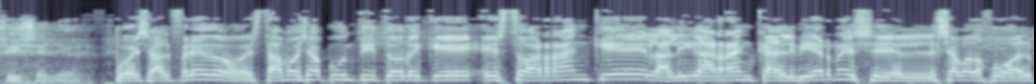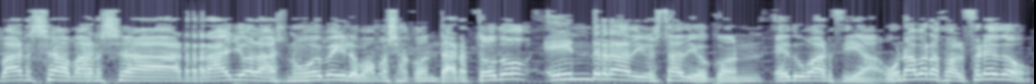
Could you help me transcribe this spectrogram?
Sí, señor. Pues Alfredo, estamos a puntito de que esto arranque. La liga arranca el viernes, el sábado juega el Barça, Barça Rayo a las 9 y lo vamos a contar todo en Radio Estadio con Edu García. Un abrazo, Alfredo.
